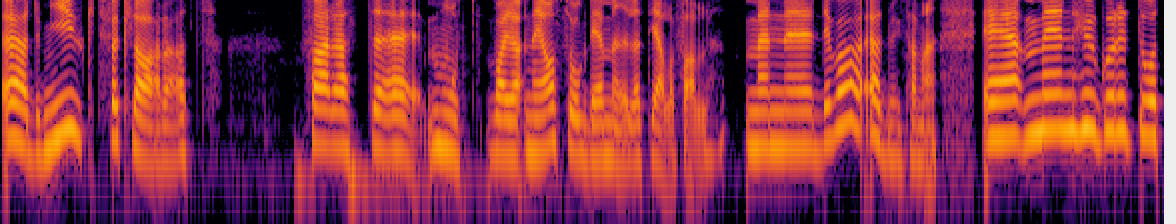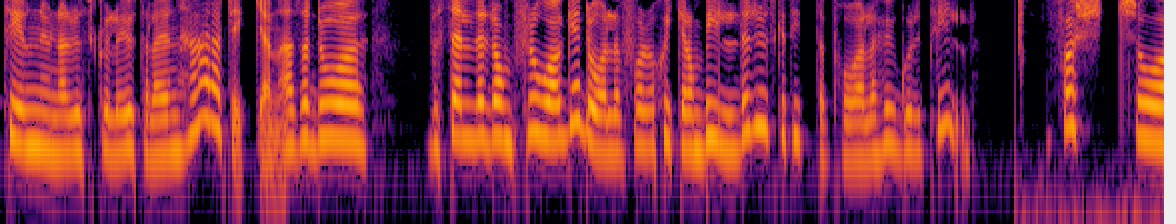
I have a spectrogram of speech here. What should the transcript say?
ödmjukt förklarat. För att, eh, mot vad jag, när jag såg det mejlet i alla fall. Men eh, det var ödmjukt Hanna. Eh, men hur går det då till nu när du skulle uttala den här artikeln? Alltså då Ställer de frågor då eller får, skickar de bilder du ska titta på eller hur går det till? Först så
